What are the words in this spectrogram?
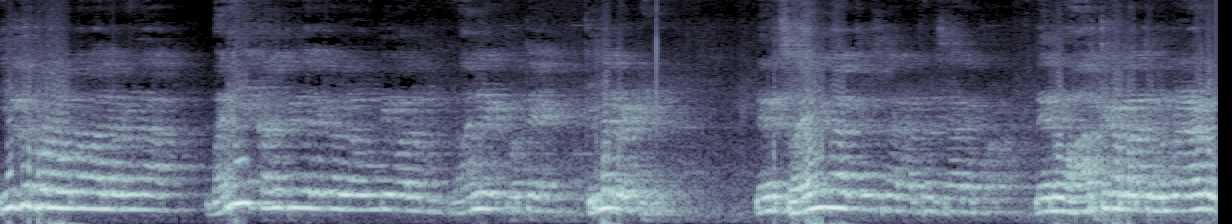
ఈ గ్రూప్లో ఉన్న వాళ్ళు ఎవరైనా మరీ కలిపిదలికల్లో ఉండి వాళ్ళు రానియకపోతే కింద పెట్టండి. నేను స్వయంగా చూసిన రతన్ సార్ నేను ఆర్థిక మంత్రి ఉన్నాడు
